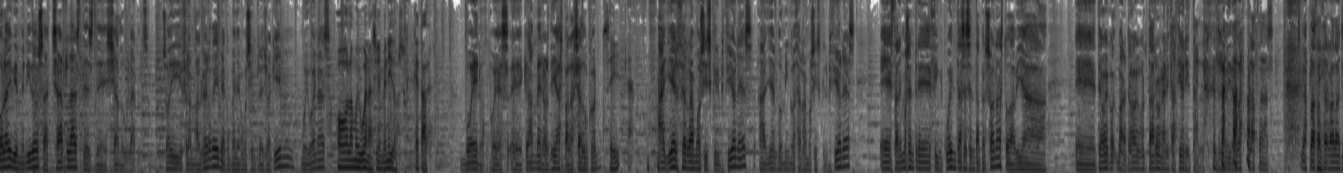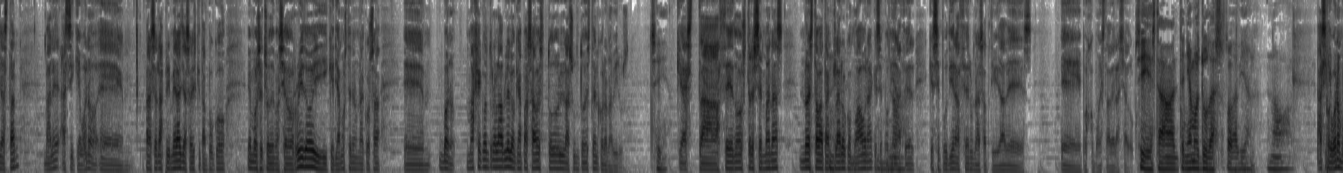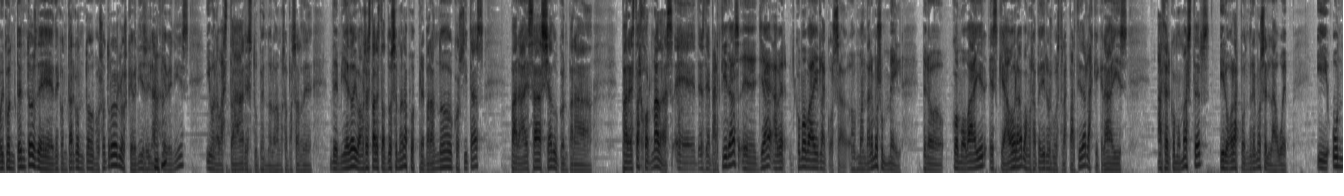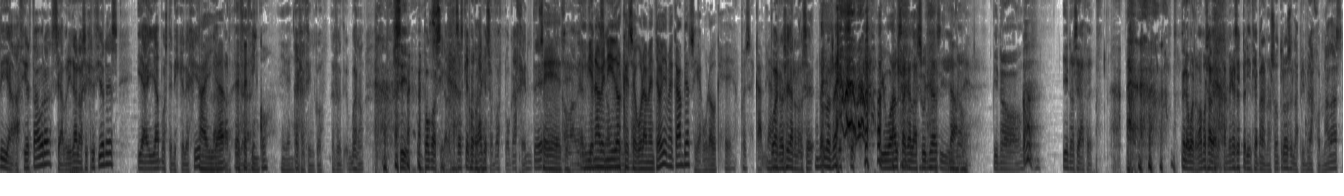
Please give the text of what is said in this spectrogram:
Hola y bienvenidos a charlas desde Shadowlands. Soy Fran Valverde y me acompaña como siempre Joaquín. Muy buenas. Hola, muy buenas, bienvenidos. ¿Qué tal? Bueno, pues eh, quedan menos días para la ShadowCon. Sí. Ayer cerramos inscripciones, ayer domingo cerramos inscripciones. Eh, estaremos entre 50 y 60 personas, todavía eh, tengo que, bueno, tengo que contar organización y tal. En realidad las plazas, las plazas cerradas ya están, ¿vale? Así que bueno, eh, para ser las primeras ya sabéis que tampoco hemos hecho demasiado ruido y queríamos tener una cosa, eh, bueno, más que controlable. Lo que ha pasado es todo el asunto este del coronavirus. Sí. Que hasta hace dos, tres semanas no estaba tan Mm. claro como ahora que se pudiera No. hacer, que se pudiera hacer unas actividades, eh, pues como esta de la Shadow. Sí, está, teníamos dudas todavía. No. Así que bueno, muy contentos de, de contar con todos vosotros, los que venís y las que venís. Y bueno, va a estar estupendo, lo vamos a pasar de, de miedo y vamos a estar estas dos semanas pues preparando cositas para esa ShadowCon, para, para estas jornadas. Eh, desde partidas, eh, ya, a ver, ¿cómo va a ir la cosa? Os mandaremos un mail, pero cómo va a ir es que ahora vamos a pediros vuestras partidas, las que queráis hacer como masters, y luego las pondremos en la web y un día a cierta hora se abrirán las inscripciones y ahí ya pues tenéis que elegir Ahí las ya partidas. F5 y venga. F5, F5. Bueno, sí, un poco así. Lo que pasa es que es verdad que somos poca gente. Sí, no haber sí. Y bien avenidos que seguramente, oye, ¿me cambias? Sí, seguro que pues se cambian. Bueno, eso ya no lo sé. no lo sé. Igual saca las uñas y No, y no y no se hace. Pero bueno, vamos a ver, también es experiencia para nosotros en las primeras jornadas.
